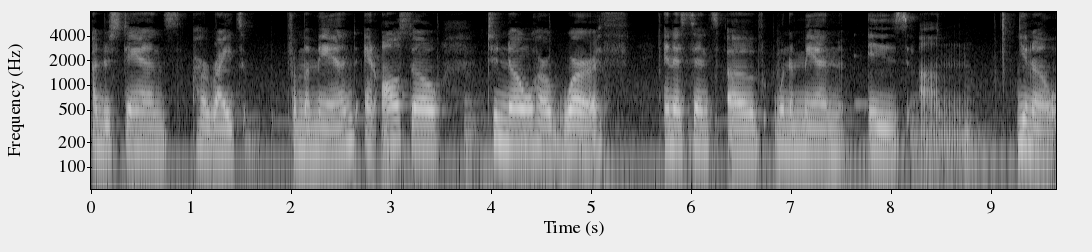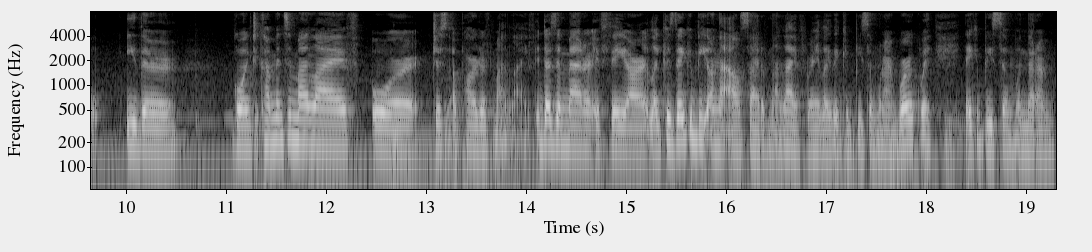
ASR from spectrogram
understands her rights from a man and also to know her worth in a sense of when a man is, um, you know, either going to come into my life or just a part of my life. It doesn't matter if they are like, because they could be on the outside of my life, right? Like they could be someone I work with, they could be someone that I'm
